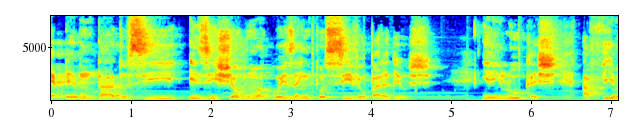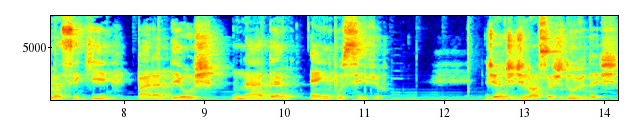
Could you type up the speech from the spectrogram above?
é perguntado se existe alguma coisa impossível para Deus. E em Lucas, afirma-se que para Deus nada é impossível. Diante de nossas dúvidas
